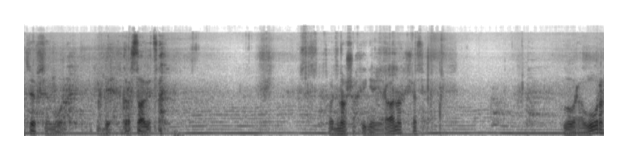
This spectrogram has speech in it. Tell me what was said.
Це все лора. Іде красавиця. Одна шахиня і рана зараз. Лора лора.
